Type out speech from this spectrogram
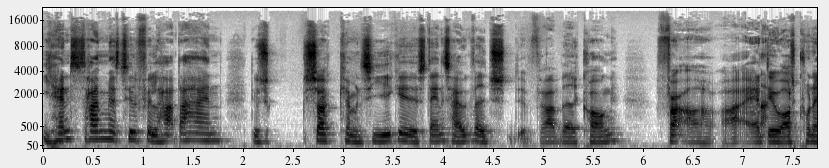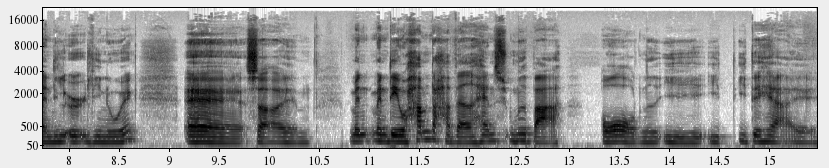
I hans, hans tilfælde har, der har han, det er så kan man sige ikke, Stannis har jo ikke været, været konge før, og er det er jo også kun en lille ø lige nu, ikke? Øh, så, øh, men, men det er jo ham, der har været hans umiddelbare overordnet i, i, i det her øh,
